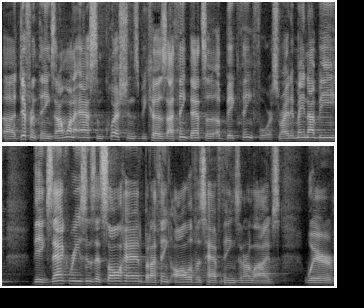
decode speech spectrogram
uh, different things, and I want to ask some questions because I think that's a, a big thing for us, right? It may not be the exact reasons that Saul had, but I think all of us have things in our lives where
